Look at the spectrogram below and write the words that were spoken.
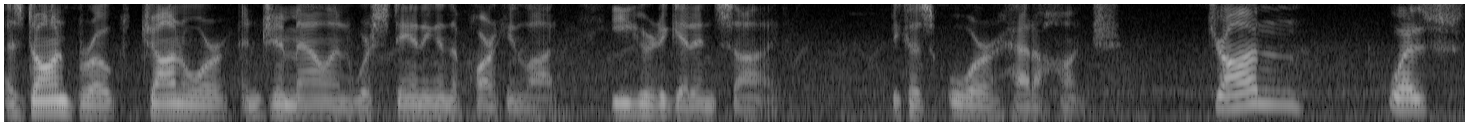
As dawn broke, John Orr and Jim Allen were standing in the parking lot, eager to get inside, because Orr had a hunch. John was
